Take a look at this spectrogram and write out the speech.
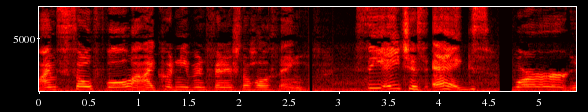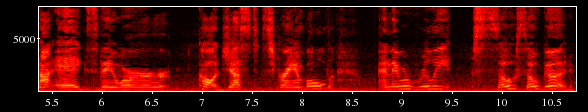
I'm so full and I couldn't even finish the whole thing. CH's eggs were not eggs, they were called just scrambled and they were really so so good.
